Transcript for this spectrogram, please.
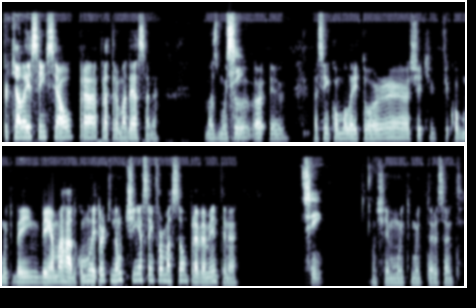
porque ela é essencial pra, pra trama dessa, né? Mas muito. Eu, eu, assim, como leitor, achei que ficou muito bem, bem amarrado. Como leitor que não tinha essa informação previamente, né? Sim. Achei muito, muito interessante.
